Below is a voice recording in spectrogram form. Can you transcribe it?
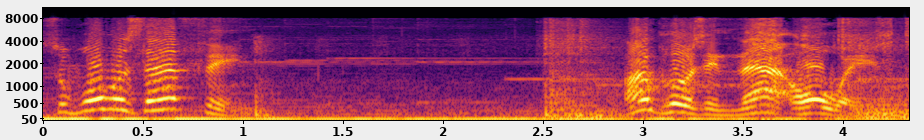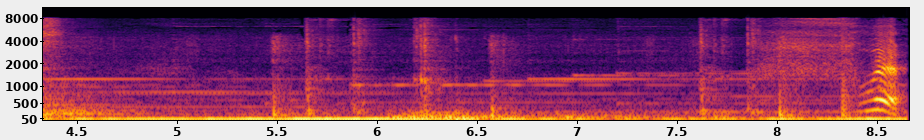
So what was that thing? I'm closing that always. Flip.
